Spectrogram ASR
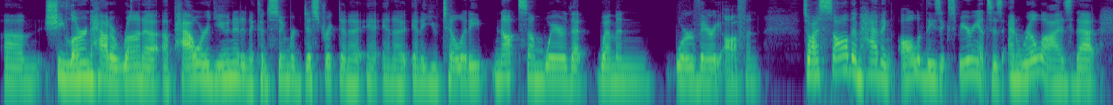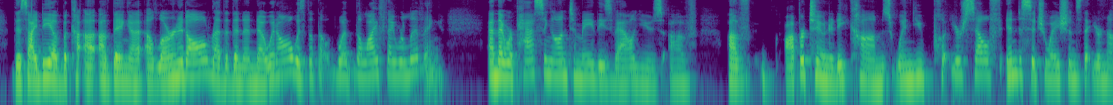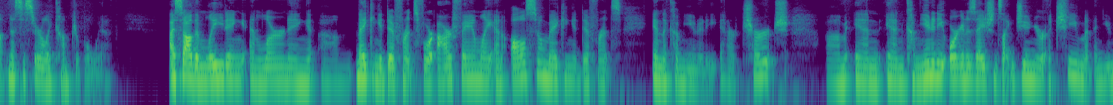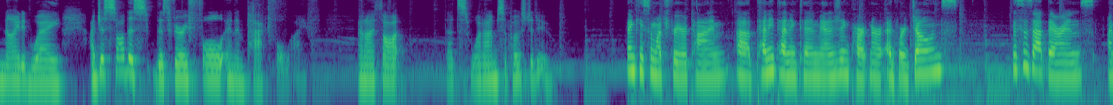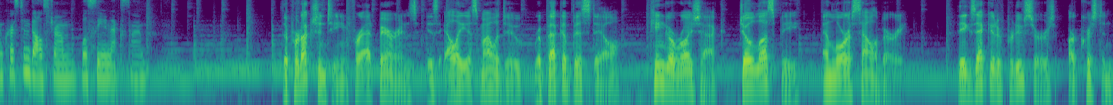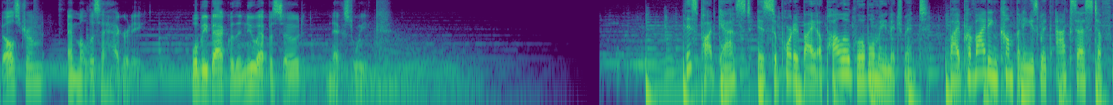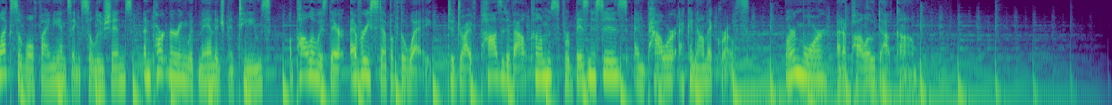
Um, she learned how to run a, a, power unit in a consumer district in a in a in a utility, not somewhere that women were very often. So I saw them having all of these experiences and realized that this idea of, beca- uh, of being a, a learn it all rather than a know it all was the, the, the life they were living. And they were passing on to me these values of, of opportunity comes when you put yourself into situations that you're not necessarily comfortable with. I saw them leading and learning, um, making a difference for our family, and also making a difference in the community, in our church, um, in, in community organizations like Junior Achievement and United Way. I just saw this, this very full and impactful life. And I thought, that's what I'm supposed to do. Thank you so much for your time. Uh, Penny Pennington, Managing Partner, Edward Jones. This is At Barron's. I'm Kristen Bellstrom. We'll see you next time. The production team for At Barron's is Ellie Ismailidou, Rebecca Bisdale, Kinga Royjak, Joe Lusby, and Laura Salaberry. The executive producers are Kristen Bellstrom and Melissa Haggerty. We'll be back with a new episode next week. This podcast is supported by Apollo Global Management. By providing companies with access to flexible financing solutions and partnering with management teams, Apollo is there every step of the way to drive positive outcomes for businesses and power economic growth. Learn more at apollo.com.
